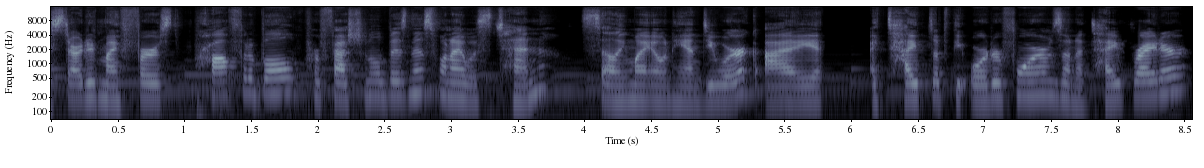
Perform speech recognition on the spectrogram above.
Started my first profitable professional business when I was 10, selling my own handiwork. I I typed up the order forms on a typewriter.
